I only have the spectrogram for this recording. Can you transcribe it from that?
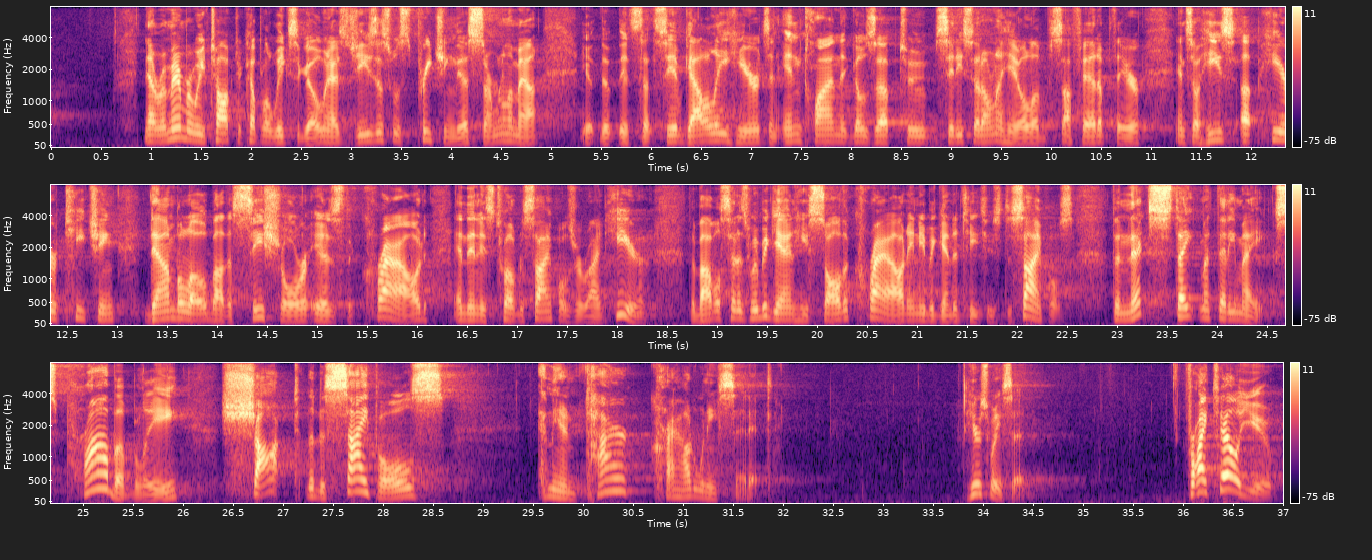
Now, remember, we talked a couple of weeks ago, and as Jesus was preaching this Sermon on the Mount, it, it's the Sea of Galilee here. It's an incline that goes up to city set on a hill of Safed up there. And so he's up here teaching. Down below by the seashore is the crowd, and then his 12 disciples are right here. The Bible said as we began, he saw the crowd and he began to teach his disciples. The next statement that he makes probably shocked the disciples and the entire crowd when he said it. Here's what he said For I tell you,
